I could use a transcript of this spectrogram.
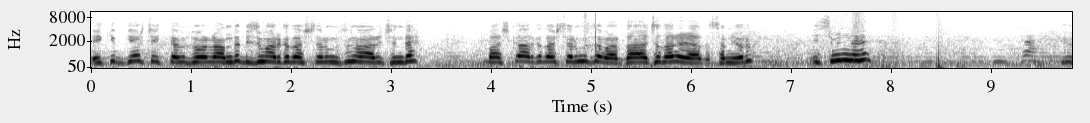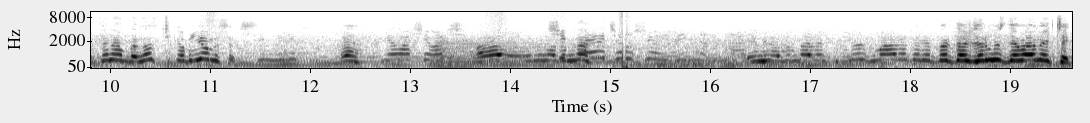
ekip gerçekten zorlandı. Bizim arkadaşlarımızın haricinde başka arkadaşlarımız da var. Dağcılar herhalde sanıyorum. İsmin ne? Gülten. Gülten abla nasıl çıkabiliyor musun? Şimdilik Heh. yavaş yavaş Aa, emin adımlar. çıkmaya çalışıyoruz emin adımlarla. Emin adımlarla çıkıyoruz. Mağarada röportajlarımız devam edecek.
